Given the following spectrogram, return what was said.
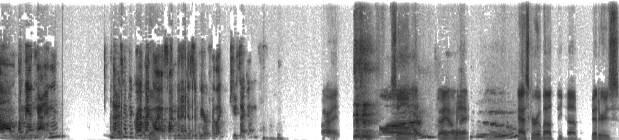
um, a Manhattan. And I just have to grab my Okay. glass, so I'm going to disappear for like two seconds. All right. so, I, I want to ask her about the uh, bitters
